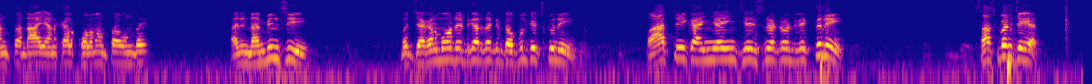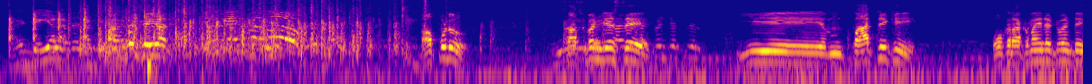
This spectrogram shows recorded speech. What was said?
ఎంత నా వెనకాల కులమంతా ఉంది అని నమ్మించి మరి జగన్మోహన్ రెడ్డి గారి దగ్గర డబ్బులు తెచ్చుకుని పార్టీకి అన్యాయం చేసినటువంటి వ్యక్తిని సస్పెండ్ చేయాలి. సస్పెండ్ చేయాలి. అప్పుడు సస్పెండ్ చేస్తే ఈ పార్టీకి ఒక రకమైనటువంటి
